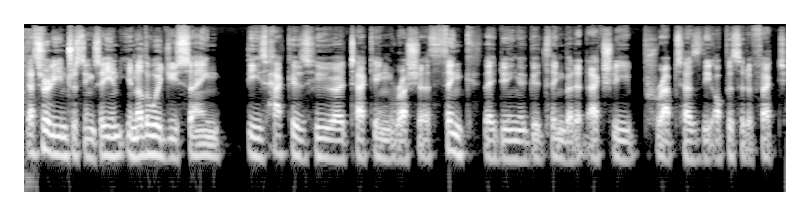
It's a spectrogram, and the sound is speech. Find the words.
That's really interesting. So, in, in other words, you're saying these hackers who are attacking Russia think they're doing a good thing, but it actually perhaps has the opposite effect.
